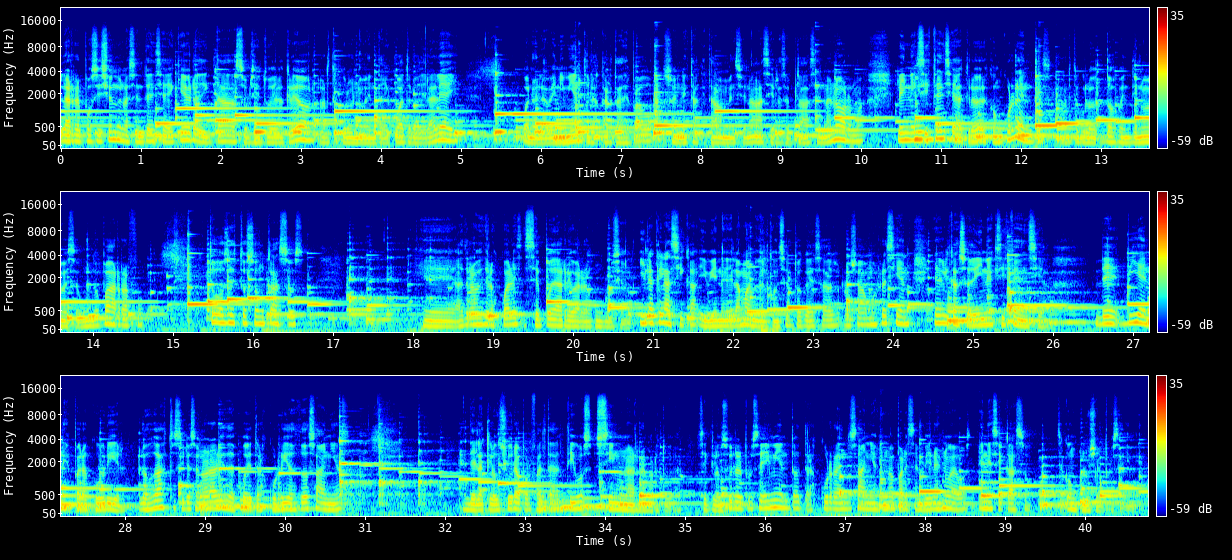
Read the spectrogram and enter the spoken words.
la reposición de una sentencia de quiebra dictada a solicitud del acreedor, artículo 94 de la ley, bueno, el avenimiento y las cartas de pago son estas que estaban mencionadas y receptadas en la norma, la inexistencia de acreedores concurrentes, artículo 229, segundo párrafo, todos estos son casos eh, a través de los cuales se puede arribar a la conclusión. Y la clásica, y viene de la mano del concepto que desarrollábamos recién, en el caso de inexistencia de bienes para cubrir los gastos y los honorarios después de transcurridos dos años de la clausura por falta de activos sin una reapertura. Se clausura el procedimiento, transcurren dos años, no aparecen bienes nuevos, en ese caso se concluye el procedimiento.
